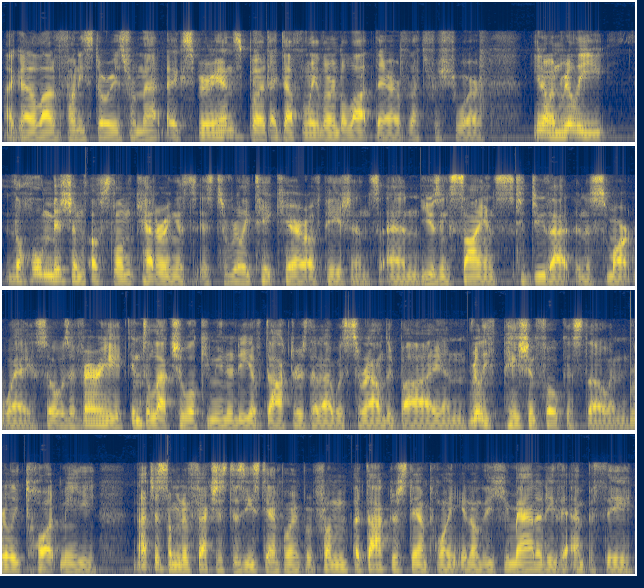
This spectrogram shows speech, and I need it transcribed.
I got a lot of funny stories from that experience, but I definitely learned a lot there, that's for sure. You know, and really, the whole mission of Sloan Kettering is, is to really take care of patients and using science to do that in a smart way. So it was a very intellectual community of doctors that I was surrounded by and really patient focused, though, and really taught me not just from an infectious disease standpoint, but from a doctor standpoint, you know, the humanity, the empathy,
